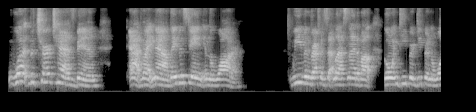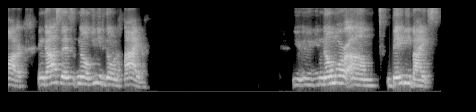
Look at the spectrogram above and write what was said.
what the church has been at right now, they've been staying in the water. We even referenced that last night about going deeper, deeper in the water. And God says, no, you need to go in the fire. You, you no more um, baby bites.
